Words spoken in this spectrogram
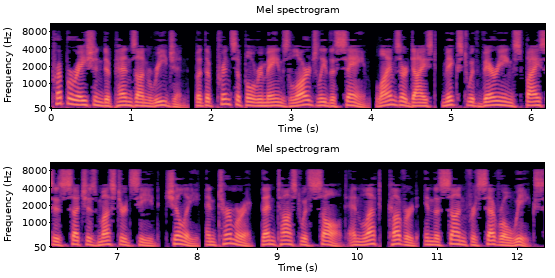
Preparation depends on region, but the principle remains largely the same. Limes are diced, mixed with varying spices such as mustard seed, chili, and turmeric, then tossed with salt and left, covered, in the sun for several weeks.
